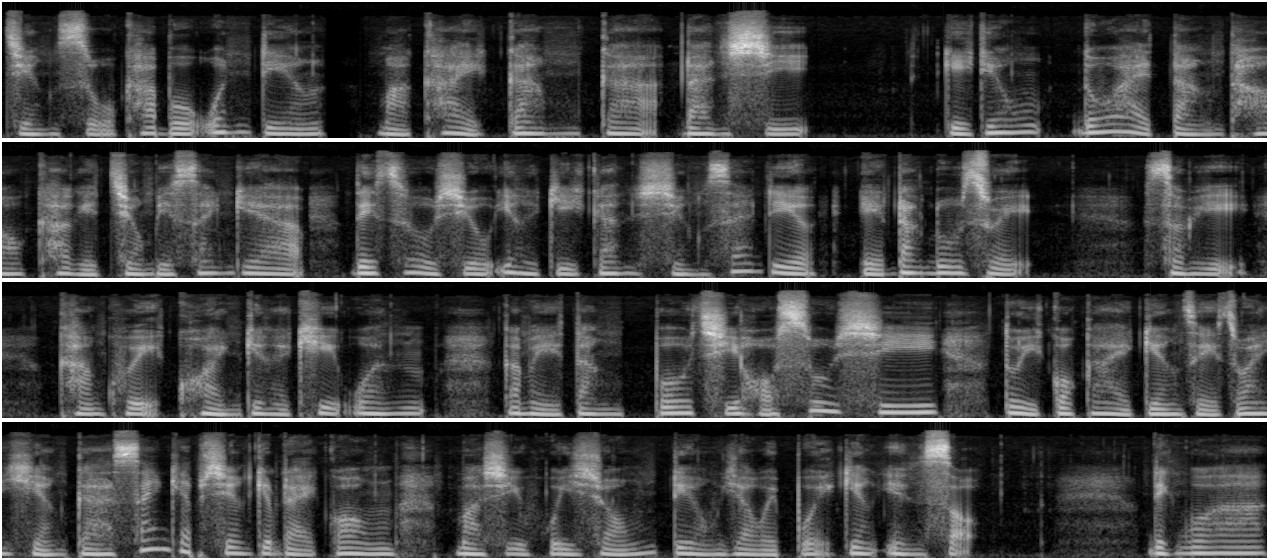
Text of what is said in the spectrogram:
情绪较无稳定，嘛较会感觉难受。其中，都爱当头壳的精密产业，在做小应期间生产力会落愈多，所以。开阔环境的气温，甲未当保持好舒适，对国家的经济转型甲产业升级来讲，嘛是非常重要的背景因素。另外，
